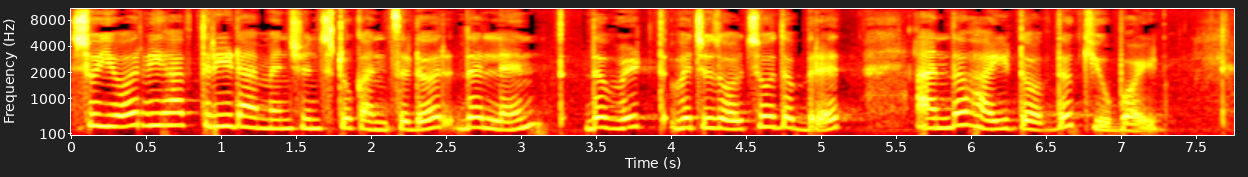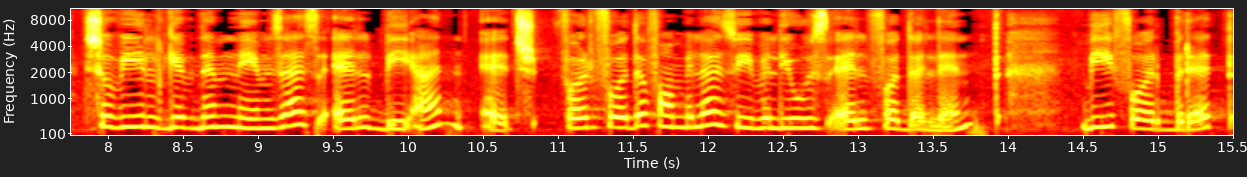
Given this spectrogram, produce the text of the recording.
So here we have three dimensions to consider the length, the width which is also the breadth and the height of the cuboid. So we will give them names as L, B and H. For further formulas we will use L for the length, B for breadth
